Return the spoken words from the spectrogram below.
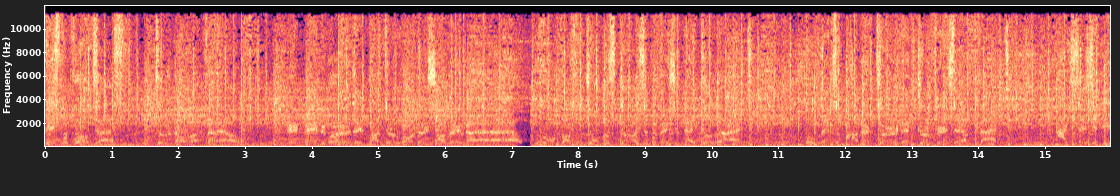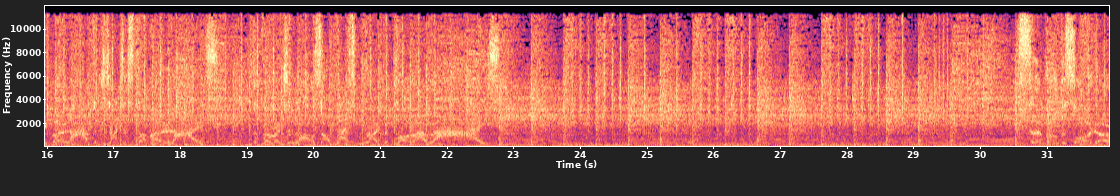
Peaceful protest to no avail. It may be worthy but their wonder shall prevail Robots control the skies, information they collect? Moments of honor turn and curfews in effect? Access and evil out of shadows come alive The virtual laws are passed disorder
